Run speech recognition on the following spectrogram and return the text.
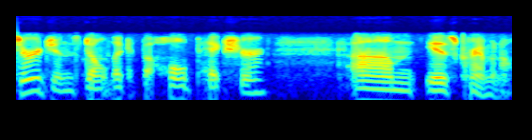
surgeons don't look at the whole picture um, is criminal.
